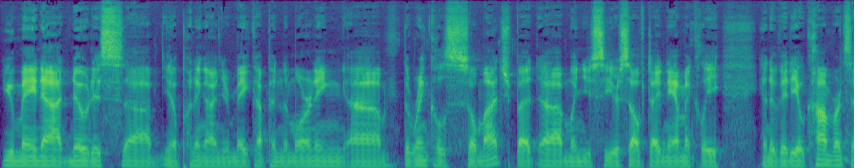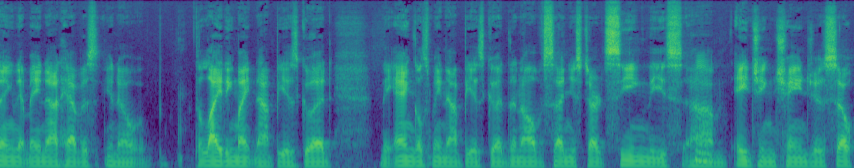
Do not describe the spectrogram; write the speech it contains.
you may not notice uh, you know putting on your makeup in the morning um, the wrinkles so much but um, when you see yourself dynamically in a video conferencing that may not have as you know the lighting might not be as good the angles may not be as good then all of a sudden you start seeing these um, aging changes. So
